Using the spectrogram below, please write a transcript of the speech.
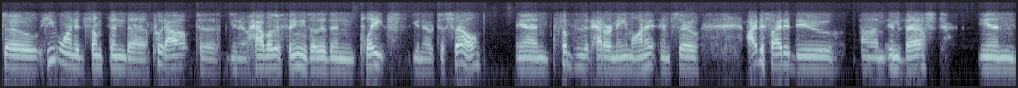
so he wanted something to put out to, you know, have other things other than plates, you know, to sell and something that had our name on it. And so I decided to um, invest in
